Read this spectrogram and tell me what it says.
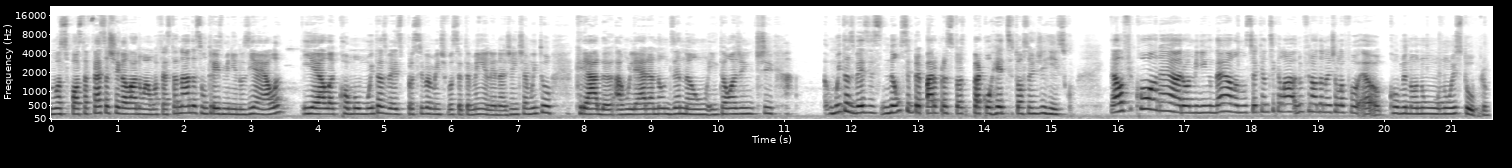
numa suposta festa, chega lá, não é uma festa nada, são três meninos e ela. E ela, como muitas vezes, possivelmente você também, Helena, a gente é muito criada, a mulher a não dizer não. Então a gente muitas vezes não se prepara para correr de situações de risco. Ela ficou, né? Era o amiguinho dela, não sei o que, não sei o que lá. No final da noite ela, foi, ela culminou num, num, estupro.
